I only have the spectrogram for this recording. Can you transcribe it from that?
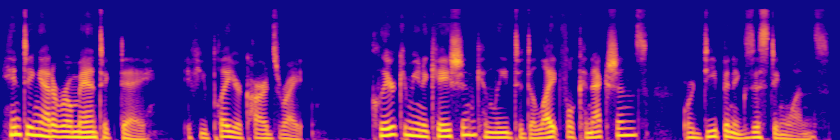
hinting at a romantic day if you play your cards right. Clear communication can lead to delightful connections or deepen existing ones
